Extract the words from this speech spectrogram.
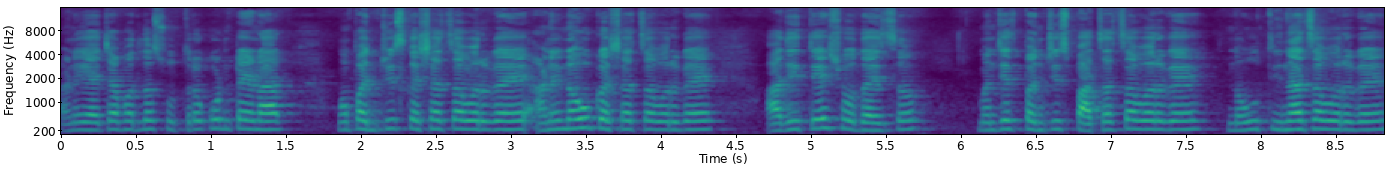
आणि याच्यामधलं सूत्र कोणतं येणार? मग पंचवीस कशाचा वर्ग आहे आणि नऊ कशाचा वर्ग आहे? आधी ते शोधायचं. म्हणजेच पंचवीस पाचाचा वर्ग आहे नऊ तीनाचा वर्ग आहे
